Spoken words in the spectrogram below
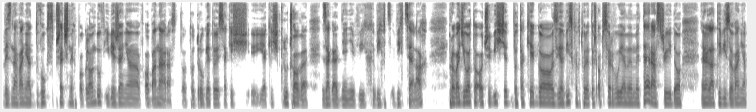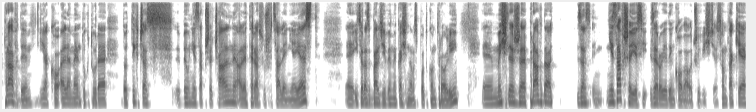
wyznawania dwóch sprzecznych poglądów i wierzenia w oba naraz. To, to drugie to jest jakieś, jakieś kluczowe zagadnienie w ich, w, ich, w ich celach. Prowadziło to oczywiście do takiego zjawiska, które też obserwujemy my teraz, czyli do relatywizowania prawdy jako elementu, które dotychczas był niezaprzeczalny, ale teraz już wcale nie jest i coraz bardziej wymyka się nam spod kontroli. E, myślę, że prawda nie zawsze jest zero-jedynkowa oczywiście. Są takie,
